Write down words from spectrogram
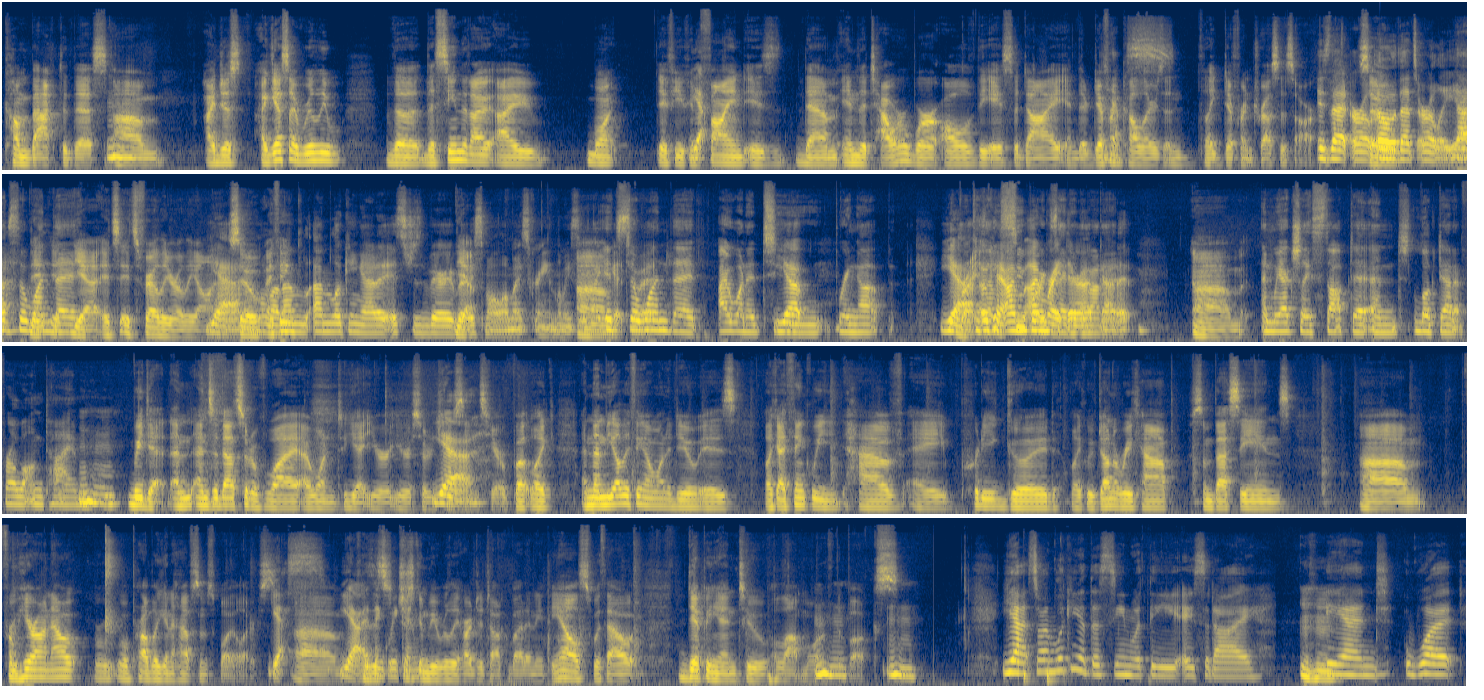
come back to this um i just i guess i really the the scene that i i want if you can Yeah. find is them in the tower where all of the Aes Sedai in their different Yes. colors and like different dresses are Is that early? So- oh, that's early. Yeah. That's the one it- that yeah it's it's fairly early on Yeah. so hold i on, think I'm, I'm looking at it. It's just very, very Yeah. small on my screen. Let me see if I Um, can it's get the to one it. that I wanted to Yep. bring up. Yeah. Right. Okay. I'm I'm, I'm right there. I've about got it. it. um And we actually stopped it and looked at it for a long time. Mm-hmm. We did, and and so that's sort of why I wanted to get your your sort of Yeah. two cents here. But like, and then the other thing I want to do is like I think we have a pretty good like we've done a recap, some best scenes. Um, from here on out, we're, we're probably going to have some spoilers. Yes. Um, Yeah, I 'cause think it's we just can- going to be really hard to talk about anything else without dipping into a lot more Mm-hmm. of the books. Yeah. So I'm looking at this scene with the Aes Sedai, Mm-hmm. and what.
